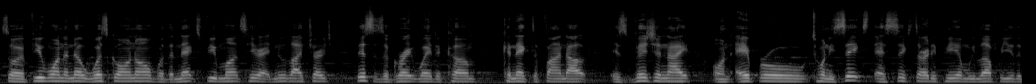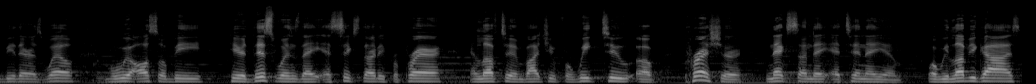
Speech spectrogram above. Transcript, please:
So if you want to know what's going on for the next few months here at New Life Church, this is a great way to come connect to find out. It's Vision Night on April 26th at 6:30 p.m. We love for you to be there as well. But we'll also be here this Wednesday at 6:30 for prayer, and love to invite you for week two of Pressure next Sunday at 10 a.m. Well, we love you guys.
